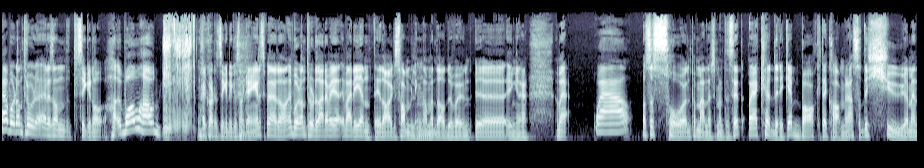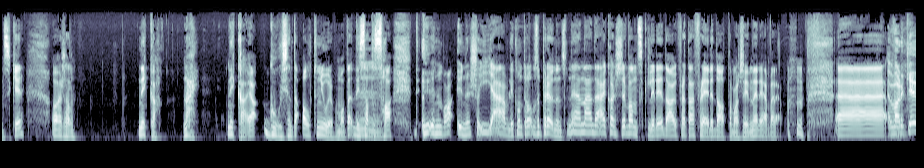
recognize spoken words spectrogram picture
Ja, hvordan tror du Eller sånn sikkert noe Well, how Jeg klarte sikkert ikke å snakke engelsk, men sånn Hvordan tror du det er å være jente i dag sammenligna med da du var yngre? Og jeg, Well Og så så hun på managementet sitt, og jeg kødder ikke, bak det kameraet satt det 20 mennesker og var sånn Nikka. Nei. Nikka, ja, Godkjente alt hun gjorde, på en måte. De satt og sa Hun var under så jævlig kontroll. Så prøvde hun sånn ja, Nei, det er kanskje vanskeligere i dag, for det er flere datamaskiner. Jeg bare uh, Var det ikke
